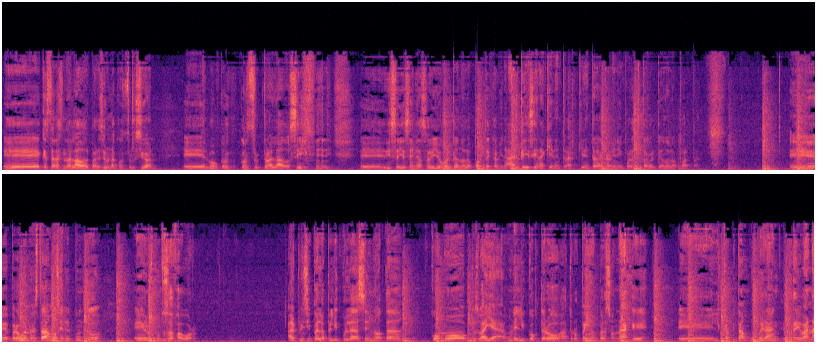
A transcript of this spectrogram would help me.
Eh, que están haciendo al lado, al parecer una construcción. Eh, el Bob constructor al lado, sí. eh, dice Yesenia, soy yo golpeando la puerta de cabina. Ah, es que Yesenia quiere entrar, quiere entrar a la cabina y por eso está golpeando la puerta. Pero bueno, estábamos en el punto, los puntos a favor al principio de la película se nota como, pues vaya, un helicóptero atropella a un personaje, eh, el Capitán Boomerang rebana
